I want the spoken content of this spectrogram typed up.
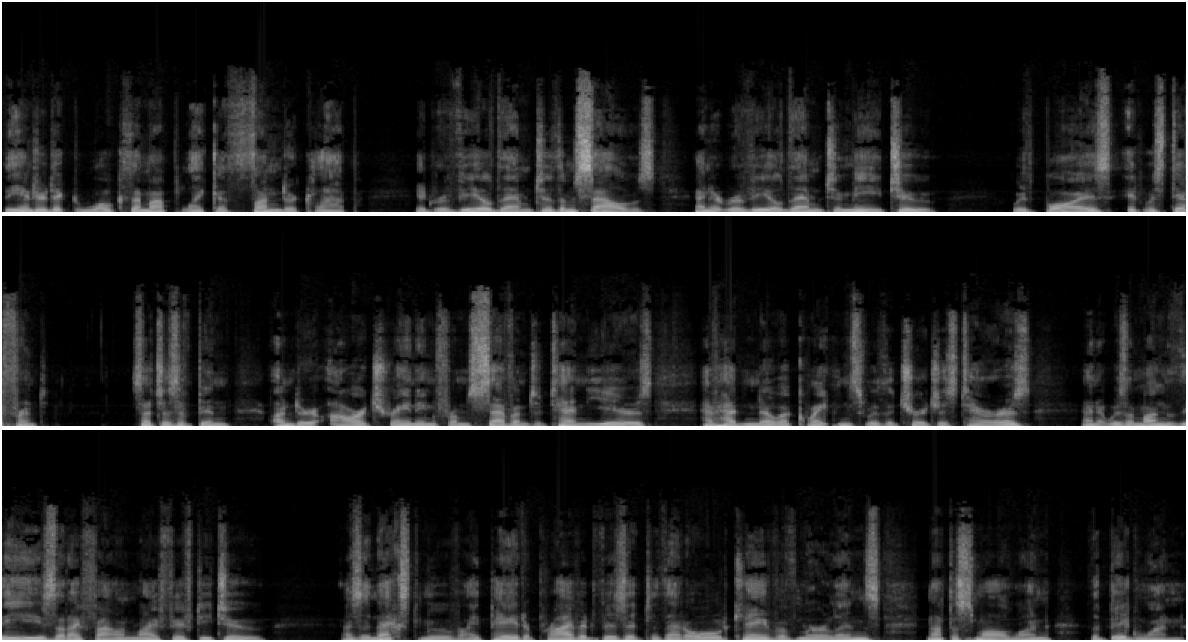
The interdict woke them up like a thunderclap. It revealed them to themselves, and it revealed them to me, too. With boys it was different such as have been under our training from seven to ten years, have had no acquaintance with the Church's terrors, and it was among these that I found my fifty-two. As a next move, I paid a private visit to that old cave of Merlin's, not the small one, the big one.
